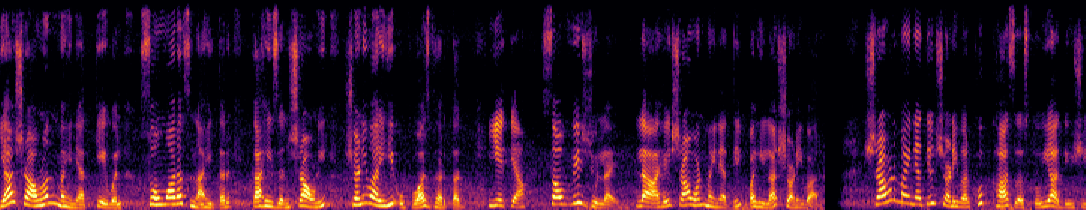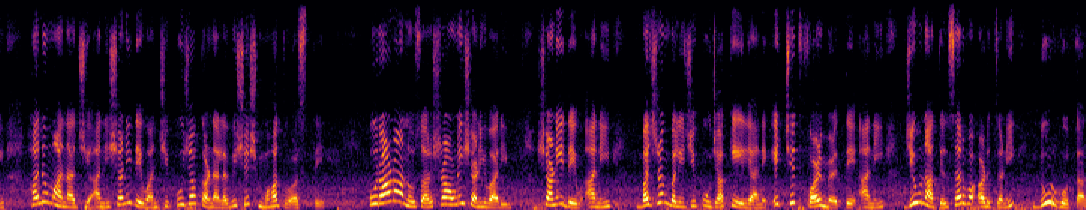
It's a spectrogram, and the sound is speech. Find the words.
या श्रावण महिन्यात केवळ सोमवारच नाही तर काही जण श्रावणी शनिवारीही उपवास धरतात. येत्या सव्वीस जुलैला आहे श्रावण महिन्यातील पहिला शनिवार. श्रावण महिन्यातील शनिवार खूप खास असतो. या दिवशी हनुमानाची आणि शनिदेवांची पूजा करण्याला विशेष महत्त्व असते. पुराणानुसार श्रावणी शनिवारी शनिदेव आणि बजरंगबलीची पूजा केल्याने इच्छित फळ मिळते आणि जीवनातील सर्व अडचणी दूर होतात.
